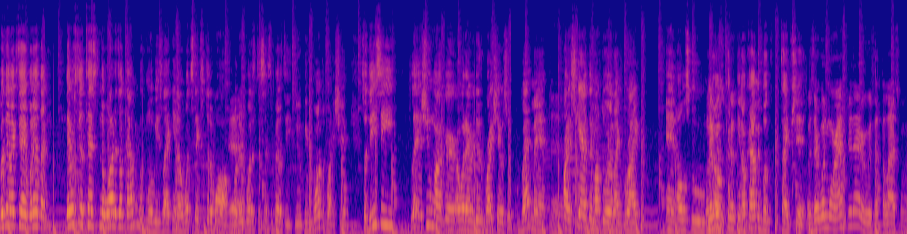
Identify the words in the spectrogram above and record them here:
But then, like I said, when they like, they were still testing the waters on comic book movies. Like, you know, what sticks to the wall? Yeah. is, what is the sensibility? Do people want the bright shit? So DC letting Schumacher or whatever do the bright shit with Super Batman Yeah. probably scared them off doing like bright and old school, Well, you, know, was- co- you know, comic book type shit. Was there one more after that, or was that the last one?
